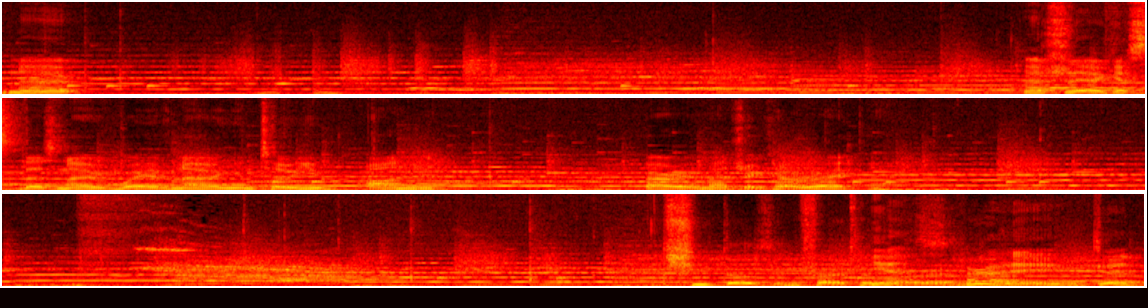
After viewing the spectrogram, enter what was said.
No. Actually, I guess there's no way of knowing until you un barrier magic her, right? She does, in fact, have Yes. Ariana. Hooray! Good.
